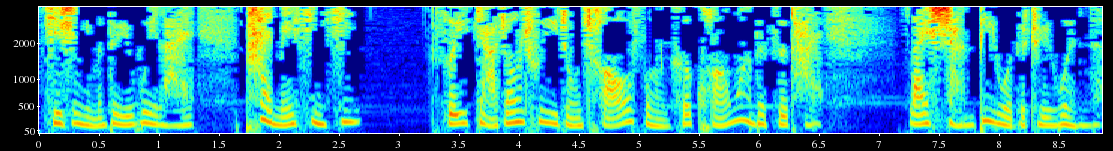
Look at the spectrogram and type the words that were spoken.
其实你们对于未来太没信心？所以假装出一种嘲讽和狂妄的姿态，来闪避我的追问呢？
